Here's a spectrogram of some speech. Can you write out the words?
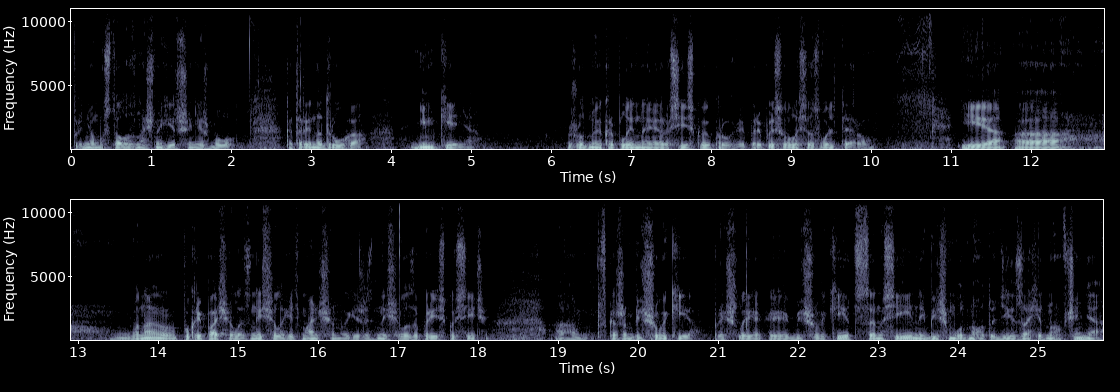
При ньому стало значно гірше, ніж було. Катерина II, Німкеня, жодної краплини російської крові, переписувалася з Вольтером. І е, вона покріпачила, знищила Гетьманщину, знищила Запорізьку Січ. Скажімо, більшовики прийшли. Е, Більшовики це носії найбільш модного тоді західного вчення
